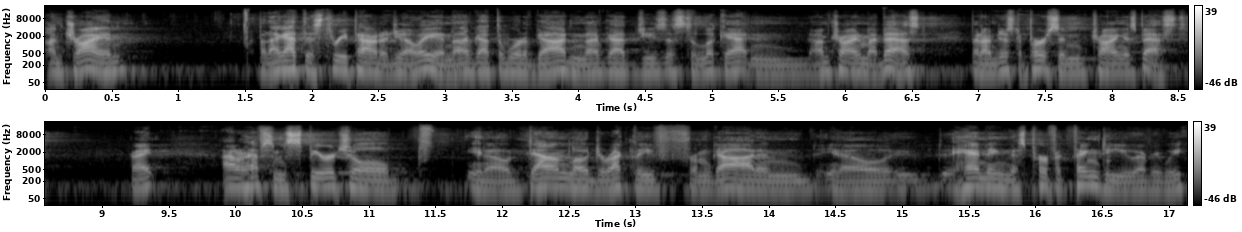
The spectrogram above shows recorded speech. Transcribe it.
I'm trying. But I got this three pound of jelly, and I've got the Word of God, and I've got Jesus to look at, and I'm trying my best, but I'm just a person trying his best, right? I don't have some spiritual, you know, download directly from God and, you know, handing this perfect thing to you every week.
